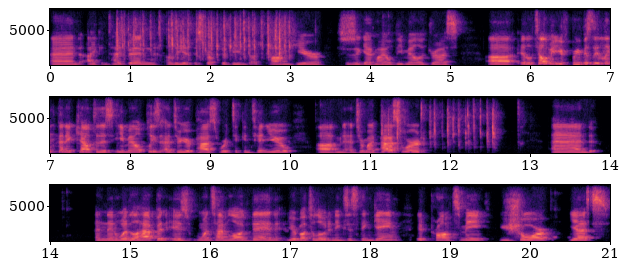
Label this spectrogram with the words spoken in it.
And I can type in ali@disruptorbeam.com here. This is, again, my old email address. Uh, it'll tell me you've previously linked an account to this email. Please enter your password to continue. Uh, I'm going to enter my password. And and then what will happen is once I'm logged in, you're about to load an existing game. It prompts me, you sure? Yes.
